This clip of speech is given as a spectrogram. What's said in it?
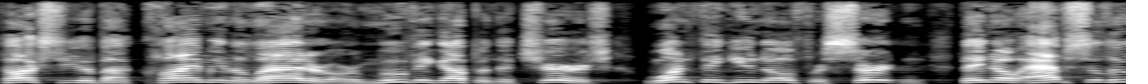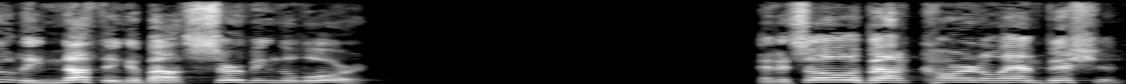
talks to you about climbing the ladder or moving up in the church, one thing you know for certain, they know absolutely nothing about serving the Lord. And it's all about carnal ambition.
